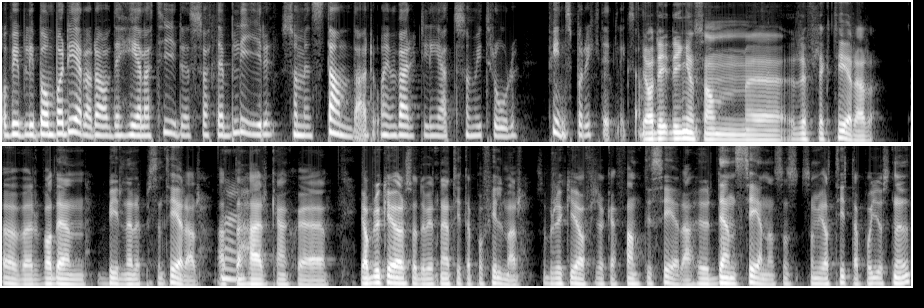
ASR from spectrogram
och vi blir bombarderade av det hela tiden så att det blir som en standard och en verklighet som vi tror finns på riktigt. Liksom. Ja, det, det är ingen som eh, reflekterar över vad den bilden representerar. Att Nej. det här kanske... Jag brukar göra så, du vet när jag tittar på filmer, så brukar jag försöka fantisera hur den scenen som, som jag tittar på just nu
